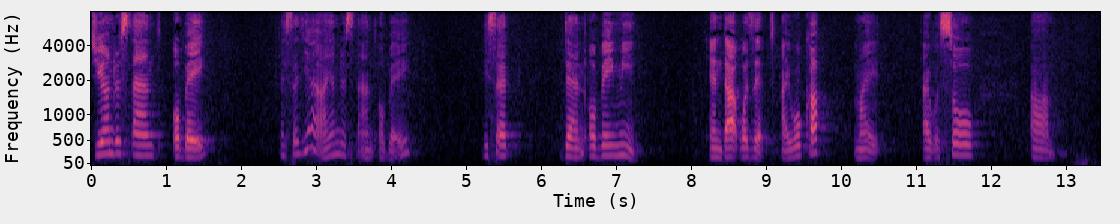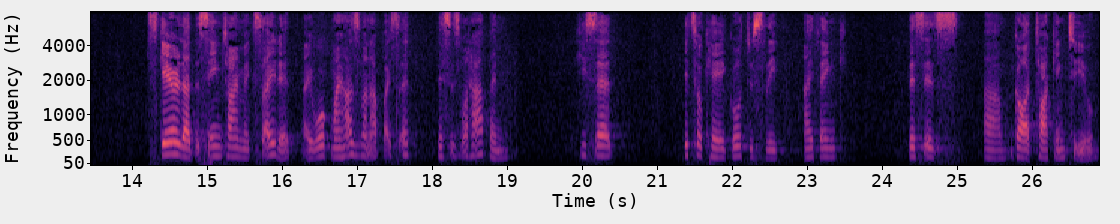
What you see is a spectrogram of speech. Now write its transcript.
Do you understand obey? I said, Yeah, I understand obey. He said, Then obey me. And that was it. I woke up. My, I was so um, scared at the same time excited. I woke my husband up. I said, This is what happened. He said, It's okay, go to sleep. I think this is um, God talking to you,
